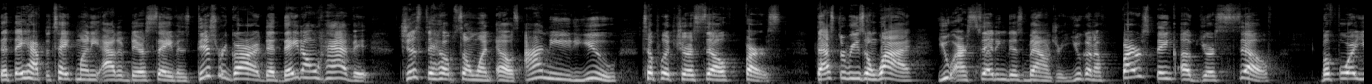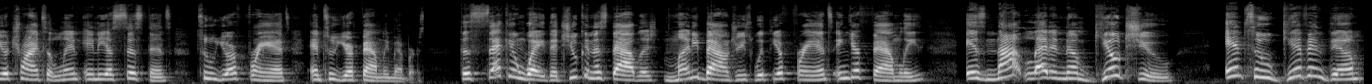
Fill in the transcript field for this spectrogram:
that they have to take money out of their savings, disregard that they don't have it just to help someone else. I need you to put yourself first. That's the reason why you are setting this boundary. You're going to first think of yourself before you're trying to lend any assistance to your friends and to your family members. The second way that you can establish money boundaries with your friends and your family is not letting them guilt you into giving them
